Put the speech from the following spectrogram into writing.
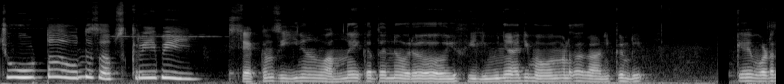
ചൂട്ട ഒന്ന് സബ്സ്ക്രൈബ് ചെയ് സെക്കൻഡ് സീനാണ് വന്നേക്കെ തന്നെ ഓരോ ഫിലിമിനാരി മുഖങ്ങളൊക്കെ കാണിക്കുന്നുണ്ട് ഓക്കെ ഇവിടെ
